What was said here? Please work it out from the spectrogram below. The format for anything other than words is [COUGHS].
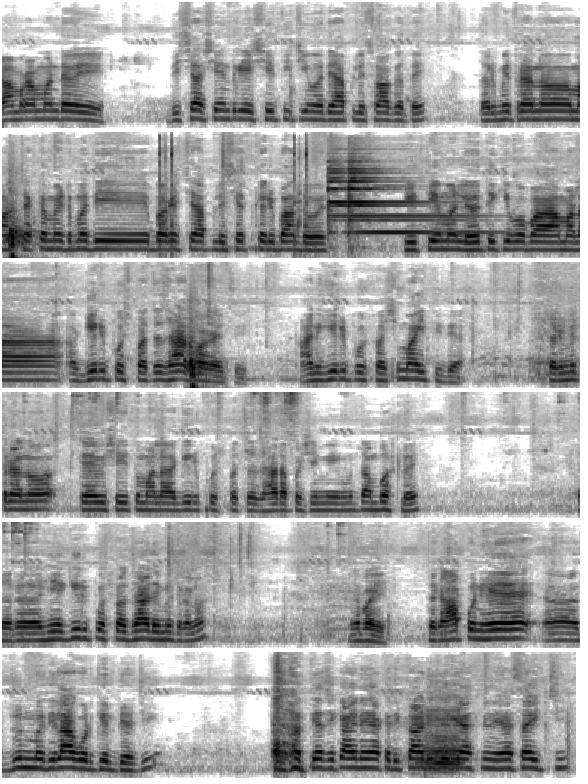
राम राम मंडळी दिशा सेंद्रिय शेतीची मध्ये आपले स्वागत आहे. तर मित्रांनो मागच्या कमेंटमध्ये बरेचसे आपले शेतकरी बांधव आहेत की ते म्हणले होते की बाबा आम्हाला गिरीपुष्पाचं झाड बघायचे आणि गिरीपुष्पाची माहिती द्या. तर मित्रांनो त्याविषयी तुम्हाला गिरीपुष्पाचं झाडापाशी मी मुद्दाम बसलोय. तर हे गिरीपुष्पा झाड आहे मित्रांनो. हे भाई तर आपण हे जून मध्ये लागवड केली त्याची. [COUGHS] त्याची काय नाही एखादी काडी दिली असली ना या साईजची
